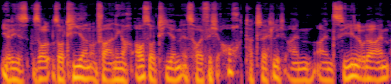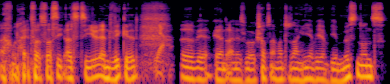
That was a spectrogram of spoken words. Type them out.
Ja, dieses Sortieren und vor allen Dingen auch Aussortieren ist häufig auch tatsächlich ein, ein Ziel oder ein oder etwas, was sich als Ziel entwickelt, ja. äh, während eines Workshops einfach zu sagen, hier, wir, wir müssen uns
